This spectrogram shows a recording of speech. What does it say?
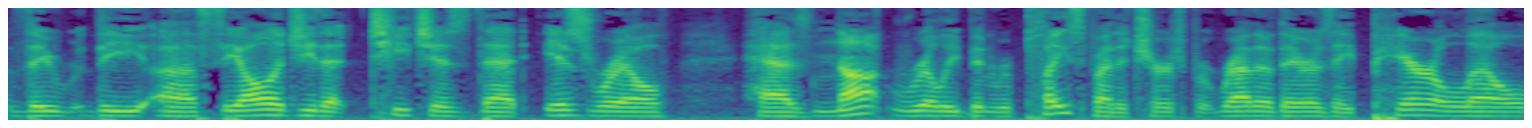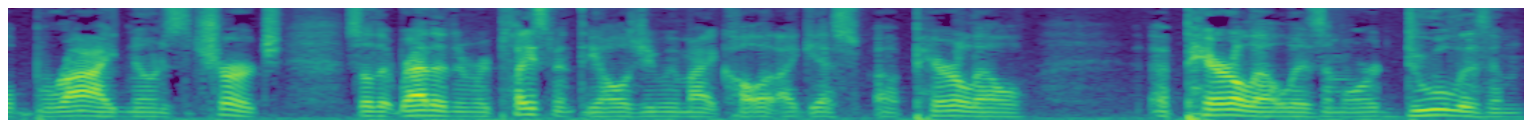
the the uh, theology that teaches that Israel has not really been replaced by the church, but rather there is a parallel bride known as the church. So that rather than replacement theology, we might call it, I guess, a parallel, a parallelism or dualism,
